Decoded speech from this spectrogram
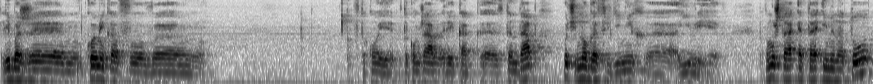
либо же комиков в, в, такой, в таком жанре, как э, стендап, очень много среди них евреев. Потому что это именно то,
